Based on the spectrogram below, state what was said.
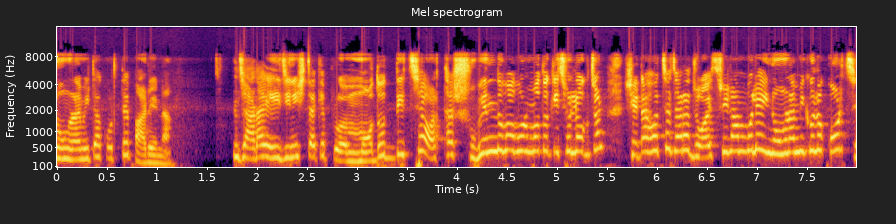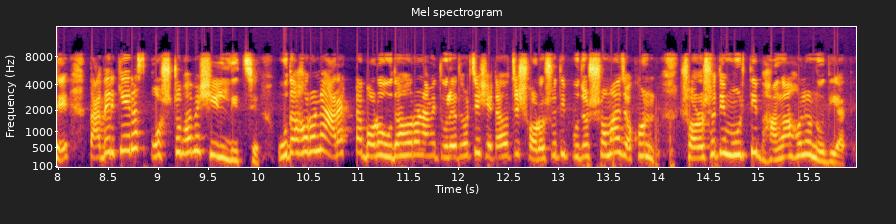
নোংরামিটা করতে পারে না। যারা এই জিনিসটাকে মদত দিচ্ছে, অর্থাৎ শুভেন্দুবাবুর মতো কিছু লোকজন, সেটা হচ্ছে যারা জয় শ্রীরাম বলে এই নোংরামিগুলো করছে, তাদেরকে এরা স্পষ্টভাবে শিল দিচ্ছে। উদাহরণে আরেকটা বড় উদাহরণ আমি তুলে ধরছি, সেটা হচ্ছে সরস্বতী পুজোর সময় যখন সরস্বতী মূর্তি ভাঙা হলো নদিয়াতে।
